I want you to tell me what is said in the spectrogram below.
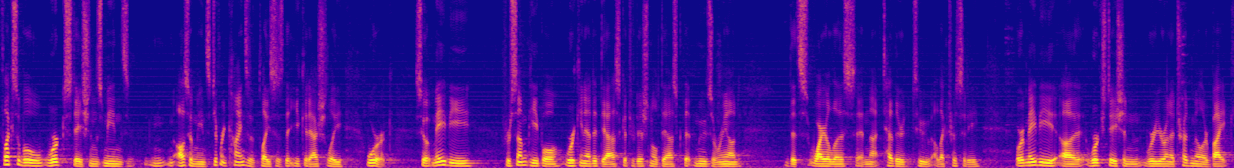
Flexible workstations means, also means different kinds of places that you could actually work. So it may be, for some people, working at a desk, a traditional desk that moves around that's wireless and not tethered to electricity. Or it may be a workstation where you're on a treadmill or bike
